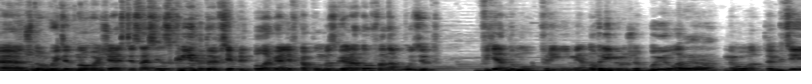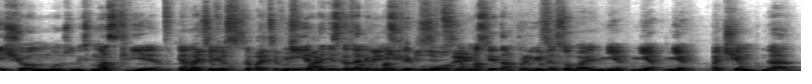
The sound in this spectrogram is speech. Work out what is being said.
э, что выйдет новая часть Assassin's Creed. Все предполагали, в каком из городов она будет. Я думал, в Риме. Но в Риме уже было. Было. Ну вот, где еще он может быть? В Москве, вот я Давайте надеюсь. вы- давайте в Нет, они сказали, в Москве Инквизиции. плохо. В Москве там прыгать особо не, не, не по чем, да?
